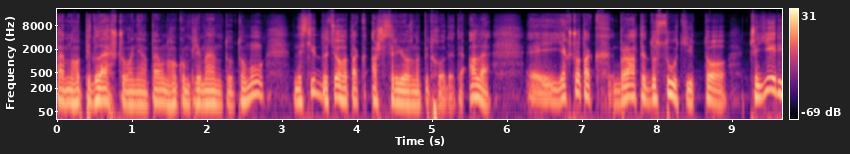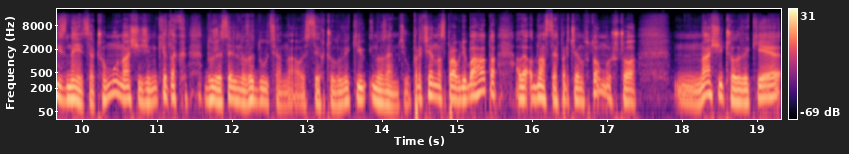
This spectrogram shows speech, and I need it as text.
певного підлещування, певного компліменту. Тому не слід до цього так аж серйозно підходити. Але е, якщо так брати до суті, то чи є різниця, чому наші жінки так дуже сильно ведуться на ось цих чоловіків іноземців? Причин насправді багато, але одна з цих причин в тому, що наші чоловіки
